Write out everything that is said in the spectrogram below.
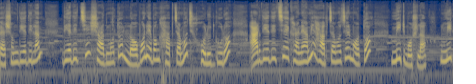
বেসন দিয়ে দিলাম। দিয়ে দিচ্ছি স্বাদ মতো লবণ এবং হাফ চামচ হলুদ গুঁড়ো। আর দিয়ে দিচ্ছি এখানে আমি হাফ চামচের মতো মিট মশলা। মিট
